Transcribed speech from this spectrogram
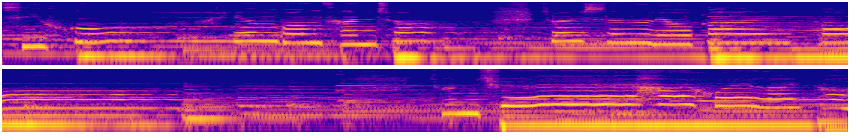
西湖阳光残照，转身了白袍。春去还会来到，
